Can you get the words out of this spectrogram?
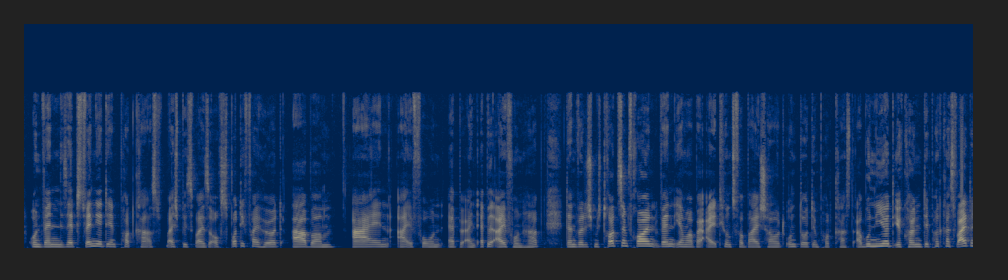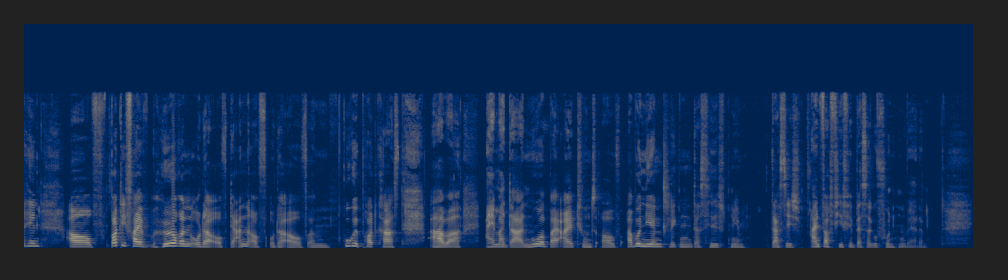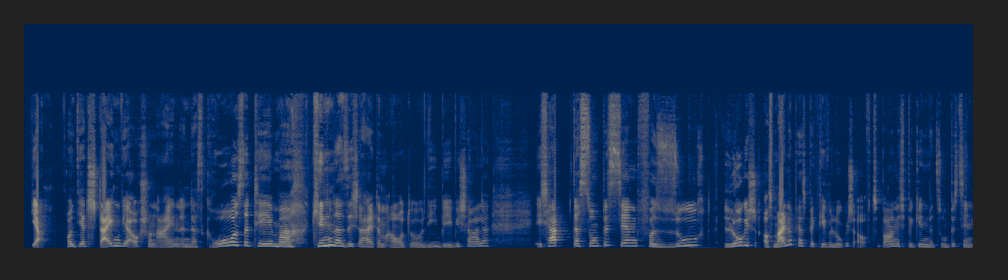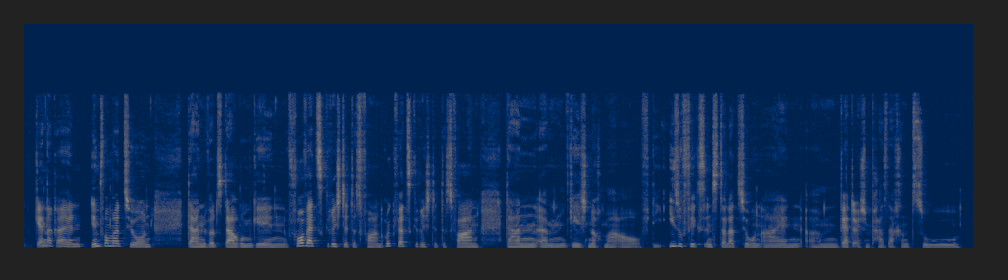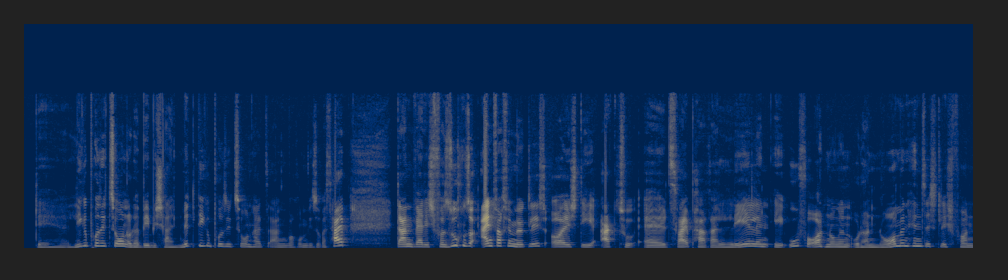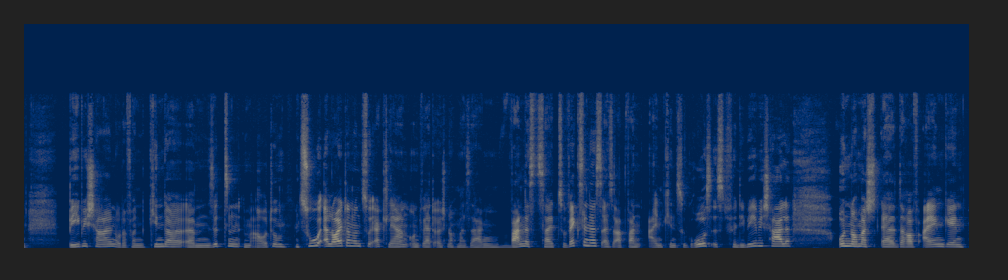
Und wenn, selbst wenn ihr den Podcast beispielsweise auf Spotify hört, aber ein iPhone, Apple, ein Apple iPhone habt, dann würde ich mich trotzdem freuen, wenn ihr mal bei iTunes vorbeischaut und dort den Podcast abonniert. Ihr könnt den Podcast weiterhin auf Spotify hören oder auf der auf oder auf ähm, Google Podcast, aber einmal da nur bei iTunes auf Abonnieren klicken, das hilft mir, dass ich einfach viel viel besser gefunden werde. Ja, und jetzt steigen wir auch schon ein in das große Thema Kindersicherheit im Auto, die Babyschale. Ich habe das so ein bisschen versucht, logisch, aus meiner Perspektive logisch aufzubauen. Ich beginne mit so ein bisschen generellen Informationen. Dann wird es darum gehen, vorwärtsgerichtetes Fahren, rückwärtsgerichtetes Fahren. Dann ähm, gehe ich nochmal auf die Isofix-Installation ein, ähm, werde euch ein paar Sachen zu der Liegeposition oder Babyschalen mit Liegeposition halt sagen, warum, wieso, weshalb. Dann werde ich versuchen, so einfach wie möglich euch die aktuell zwei parallelen EU-Verordnungen oder Normen hinsichtlich von Babyschalen oder von Kindersitzen ähm, im Auto zu erläutern und zu erklären und werde euch nochmal sagen, wann es Zeit zu wechseln ist, also ab wann ein Kind zu groß ist für die Babyschale und nochmal äh, darauf eingehen,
